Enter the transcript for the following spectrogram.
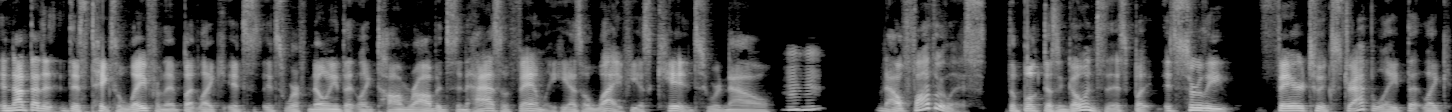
And not that it, this takes away from it but like it's it's worth knowing that like tom robinson has a family. He has a wife. He has kids who are now Mm-hmm. now fatherless. The book doesn't go into this but it's certainly fair to extrapolate that like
